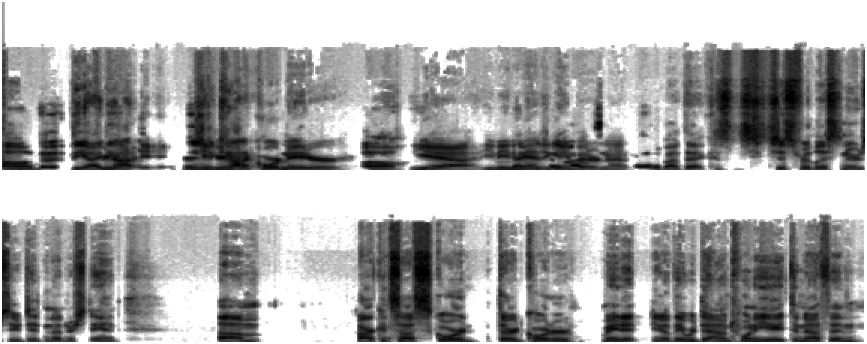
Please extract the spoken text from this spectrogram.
Oh, the, the idea. you're not if you're not a coordinator, oh, yeah, you need to manage the game better than that. about that because it's just for listeners who didn't understand, um, Arkansas scored third quarter, made it, you know, they were down 28 to nothing.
